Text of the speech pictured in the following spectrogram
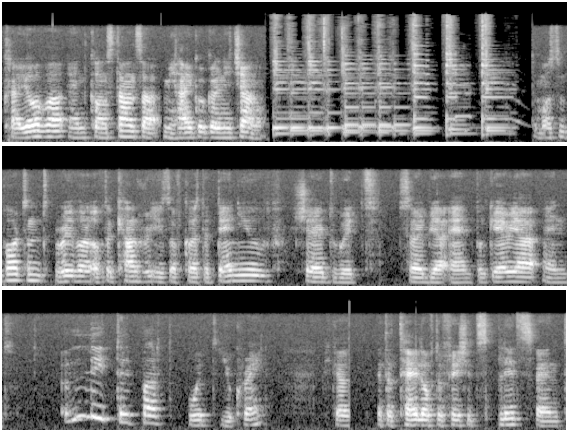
Craiova and Constanța Mihai Gălnicianu most important river of the country is of course the Danube, shared with Serbia and Bulgaria and a little part with Ukraine because at the tail of the fish it splits and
